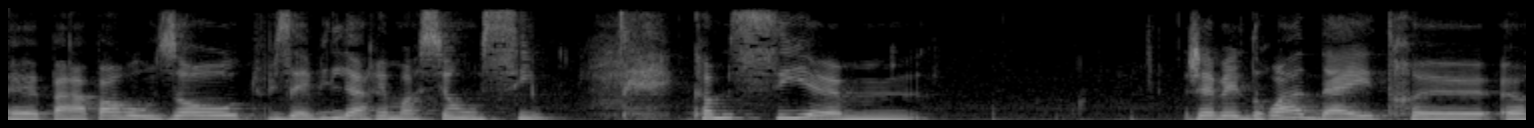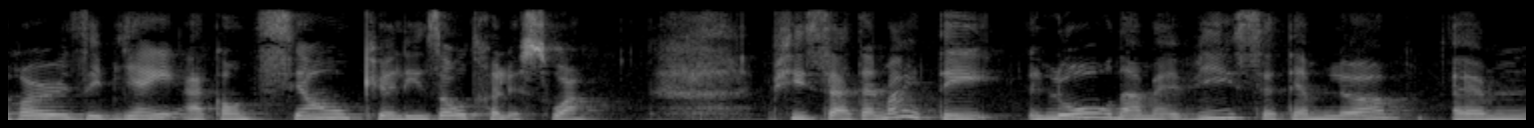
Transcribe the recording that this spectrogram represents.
euh, par rapport aux autres, vis-à-vis de leur émotion aussi. Comme si j'avais le droit d'être heureuse et bien à condition que les autres le soient. Puis ça a tellement été lourd dans ma vie, ce thème-là, euh,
